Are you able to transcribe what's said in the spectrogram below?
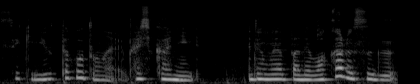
席言ったことない。確かに。でもやっぱね分かるすぐ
